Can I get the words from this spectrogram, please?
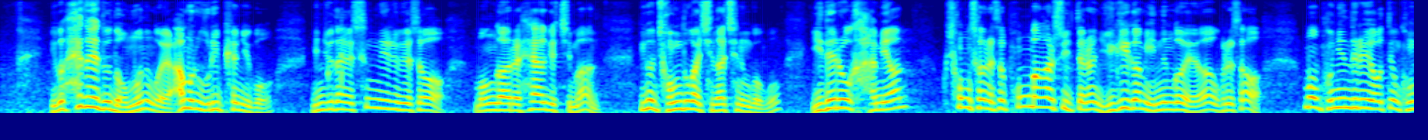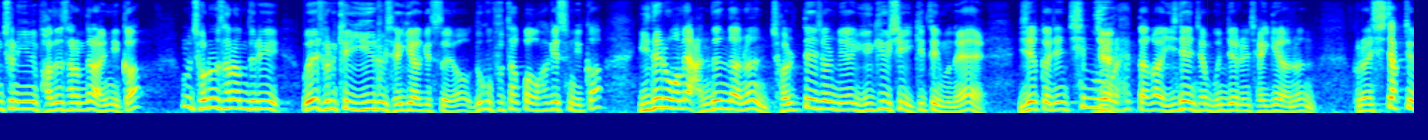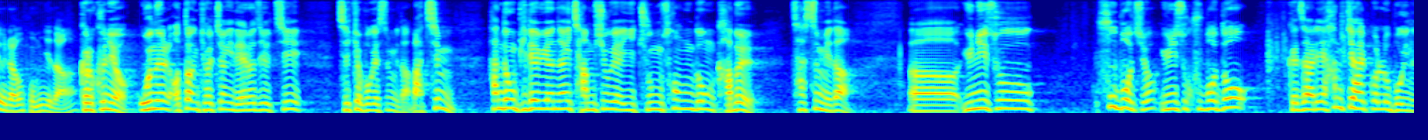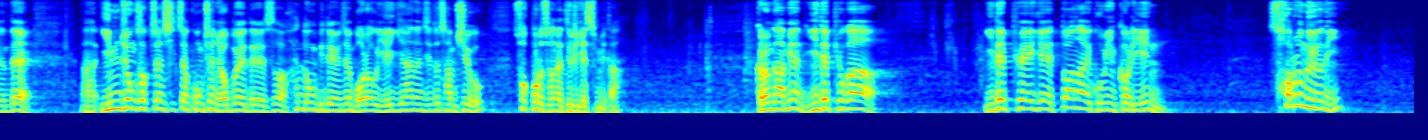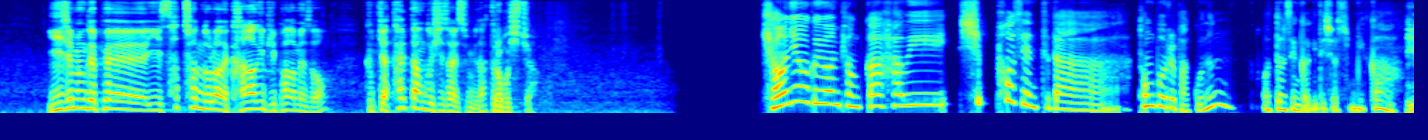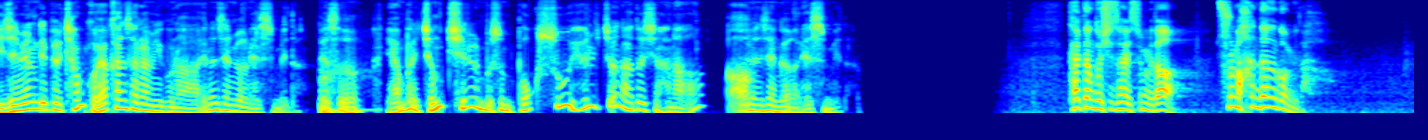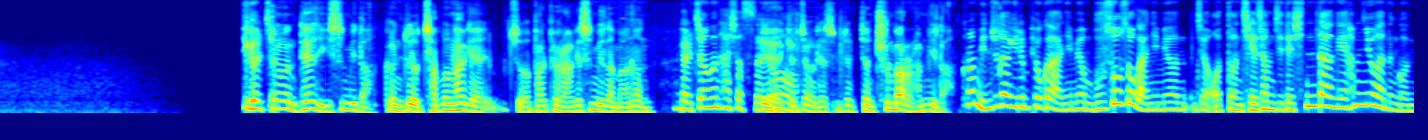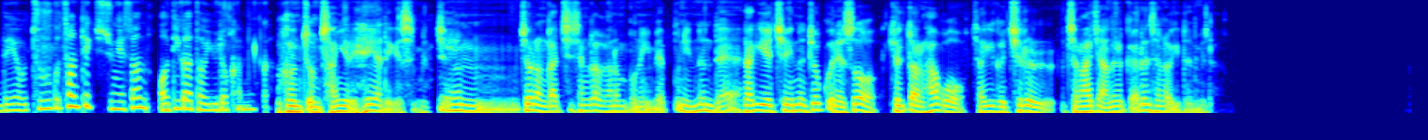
이거 해도 해도 넘는 거예요. 아무리 우리 편이고 민주당의 승리를 위해서 뭔가를 해야겠지만 이건 정도가 지나치는 거고 이대로 가면 총선에서 폭망할 수 있다는 위기감이 있는 거예요. 그래서 뭐 본인들이 어떤 공천을 이미 받은 사람들 아닙니까? 그럼 저런 사람들이 왜 저렇게 이의를 제기하겠어요? 누구 부탁받고 하겠습니까? 이대로 가면 안 된다는 절대절명의 위기의식이 있기 때문에 이제까지는 침묵을 예. 했다가 이제 이제 문제를 제기하는 그런 시작점이라고 봅니다. 그렇군요. 오늘 어떤 결정이 내려질지 지켜보겠습니다. 마침 한동훈 비대위원장이 잠시 후에 이 중성동 갑을 찾습니다. 어, 윤희숙 후보죠. 윤희숙 후보도 그 자리에 함께 할 걸로 보이는데 아, 임종석 전 실장 공천 여부에 대해서 한동 비대위원장 뭐라고 얘기하는지도 잠시 후 속보로 전해드리겠습니다. 그런가 하면 이 대표가 이 대표에게 또 하나의 고민거리인 서른 의원이 이재명 대표의 이 사천 논란을 강하게 비판하면서 급기야 탈당도 시사했습니다. 들어보시죠. 현역 의원 평가 하위 10%다 통보를 받고는 어떤 생각이 드셨습니까? 이재명 대표 참 고약한 사람이구나 이런 생각을 했습니다. 그래서 이 양반이 정치를 무슨 복수 혈전하듯이 하나 어. 이런 생각을 했습니다. 탈당도 시사했습니다. 출마한다는 겁니다. 결정. 결정은 돼 있습니다. 그건 저 차분하게 저 발표를 하겠습니다만은 결정은 하셨어요. 예, 결정을 했습니다. 전 출마를 합니다. 그럼 민주당 이름표가 아니면 무소속 아니면 이제 어떤 제3지대 신당에 합류하는 건데요. 두 선택지 중에선 어디가 더 유력합니까? 그건 좀 상의를 해야 되겠습니다. 예. 지금 저랑 같이 생각하는 분이 몇 분 있는데 자기에 처해 있는 조건에서 결단을 하고 자기 거취를 정하지 않을까 이런 생각이 듭니다.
